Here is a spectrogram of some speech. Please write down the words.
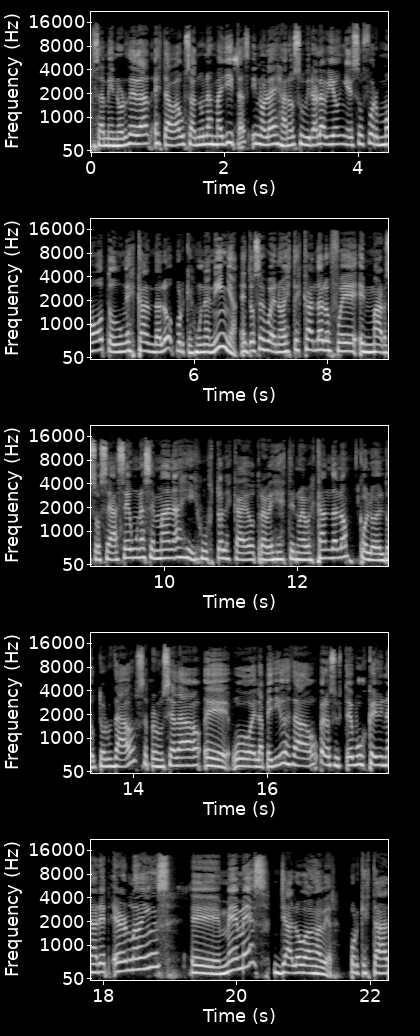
o sea, menor de edad, estaba usando unas mallitas y no la dejaron subir al avión y eso formó todo un escándalo porque es una niña. Entonces, bueno, este escándalo fue en marzo, o sea, hace unas semanas y justo les cae otra vez este nuevo escándalo con lo del doctor Dao. Se pronuncia Dao, eh, o el apellido es Dao, pero si usted busca United Airlines, eh, memes, ya lo van a ver porque está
